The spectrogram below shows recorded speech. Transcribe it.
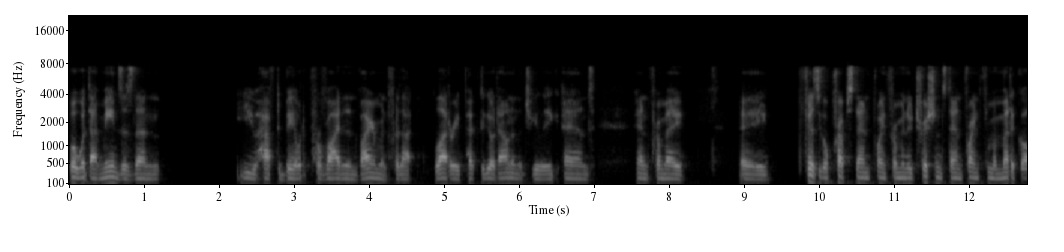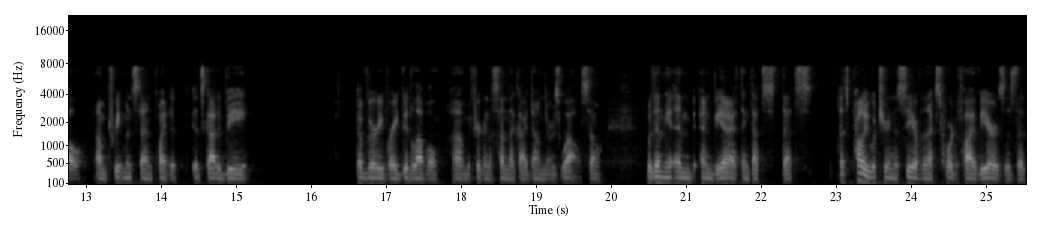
but what that means is then you have to be able to provide an environment for that lottery pick to go down in the G League, and and from a a physical prep standpoint, from a nutrition standpoint, from a medical um, treatment standpoint, it, it's got to be a very very good level um, if you're going to send that guy down there as well. So within the N- NBA, I think that's that's that's probably what you're going to see over the next four to five years is that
